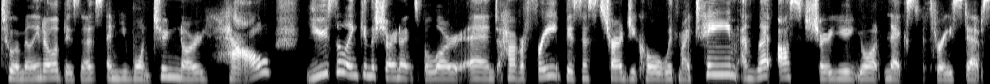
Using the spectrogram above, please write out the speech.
to a million dollar business and you want to know how, use the link in the show notes below and have a free business strategy call with my team and let us show you your next three steps.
